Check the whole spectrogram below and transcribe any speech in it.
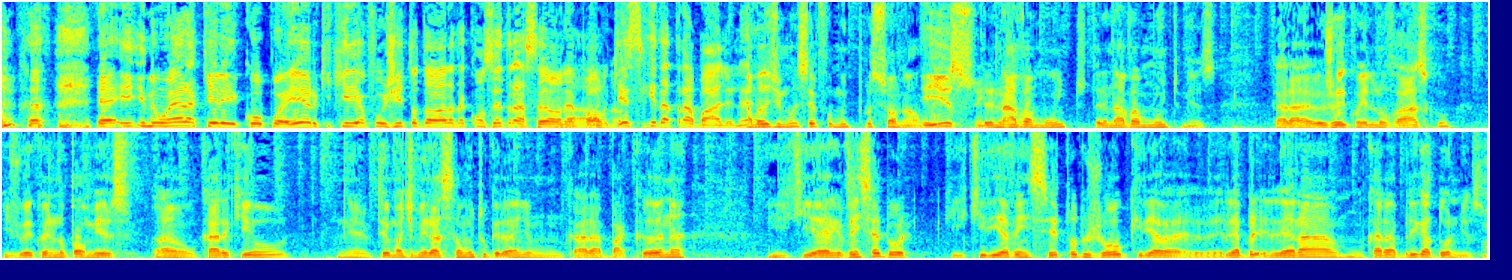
é, e, e, não era aquele companheiro que queria fugir toda hora da concentração, né, não, né, Paulo? Não. Que esse que dá trabalho, né? Não, mas o Edmundo sempre foi muito profissional. Isso, Treinava então. muito, treinava muito mesmo. Cara, eu joguei com ele no Vasco e joguei com ele no Palmeiras. Ah, um cara que eu, né, tenho uma admiração muito grande, um cara bacana e que é vencedor, que queria vencer todo jogo, queria ele, ele era um cara brigador mesmo.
